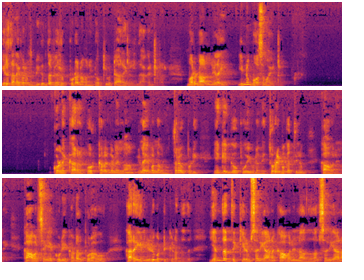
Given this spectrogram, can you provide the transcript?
இரு தலைவரும் மிகுந்த வெறுப்புடன் அவனை நோக்கிவிட்டு அறையிலிருந்து அகன்றனர் மறுநாள் நிலை இன்னும் மோசமாயிற்று. கொள்ளைக்காரர் போர்க்களங்கள் எல்லாம் இளையபல்லவன் உத்தரவுப்படி எங்கெங்கோ போய்விடவே துறைமுகத்திலும் காவல் இல்லை. காவல் செய்யக்கூடிய கடல் புறாவோ கரையில் இழுபட்டு கிடந்தது. எந்த திக்கிலும் சரியான காவல் இல்லாததால் சரியான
